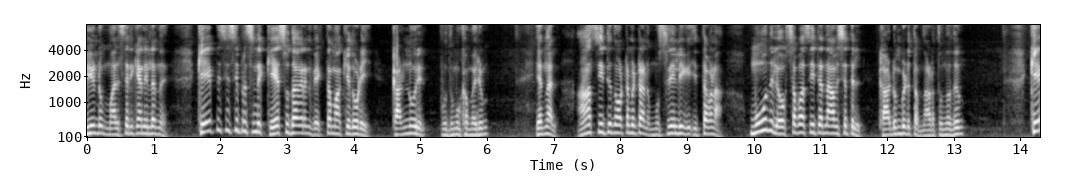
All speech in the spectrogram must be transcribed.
വീണ്ടും മത്സരിക്കാനില്ലെന്ന് K P C C president K Sudhakaran വ്യക്തമാക്കിയതോടെ കണ്ണൂരിൽ പുതുമുഖം വരും. എന്നാൽ ആ സീറ്റ് നോട്ടമിട്ടാണ് മുസ്ലിം ലീഗ് ഇത്തവണ മൂന്ന് ലോക്സഭാ സീറ്റ് എന്ന ആവശ്യത്തിൽ കടുംപിടുത്തം നടത്തുന്നത്. കെ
